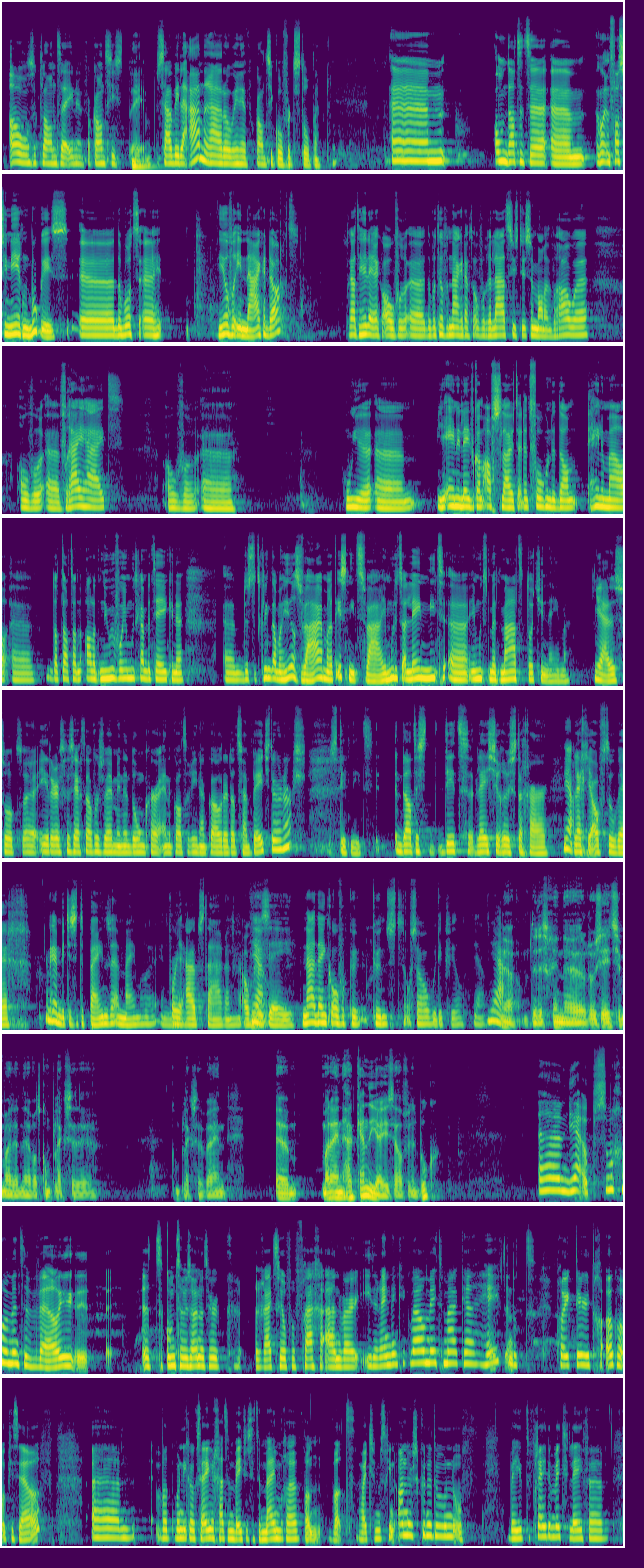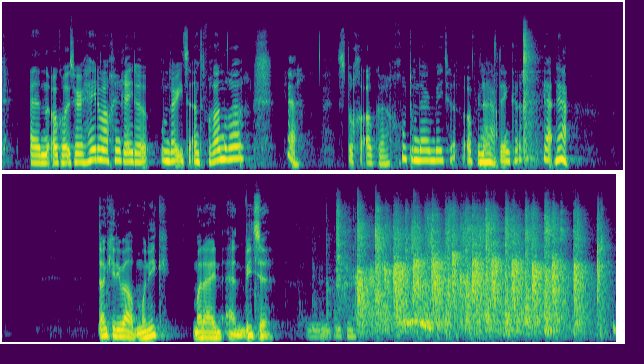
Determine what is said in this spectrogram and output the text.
al onze klanten in hun vakanties eh, zou willen aanraden om in een vakantiekoffer te stoppen? Ehm, omdat het eh, ehm, gewoon een fascinerend boek is. Eh, er wordt eh, heel veel in nagedacht. Het gaat heel erg over, eh, er wordt heel veel nagedacht over relaties tussen man en vrouwen. Over eh, vrijheid. Over eh, hoe je ehm, je ene leven kan afsluiten en het volgende dan helemaal, eh, dat dat dan al het nieuwe voor je moet gaan betekenen. Ehm, dus dat klinkt allemaal heel zwaar, maar het is niet zwaar. Je moet het alleen niet, je moet het met mate tot je nemen. Ja, dus wat eh, eerder is gezegd over zwemmen in het donker en de Catharina-code, dat zijn page-turners. is dit niet. En dat is dit, lees je rustiger, Ja. leg je af en toe weg En dan een beetje zitten pijnzen en mijmeren. En, voor je uitstaren over Ja. de zee. Nadenken over ku- kunst of zo, weet ik veel. Ja. Ja. Ja, dit is geen eh rozeetje, maar een eh, wat complexere, complexere wijn. Ehm, Marijn, herkende jij jezelf in het boek? Ehm, ja, op sommige momenten wel. Je- eh, Het komt sowieso natuurlijk, raakt heel veel vragen aan waar iedereen denk ik wel mee te maken heeft. En dat projecteer je toch ook wel op jezelf. Ehm, wat Monique ook zei, je gaat een beetje zitten mijmeren van wat had je misschien anders kunnen doen? Of ben je tevreden met je leven? En ook al is er helemaal geen reden om daar iets aan te veranderen. Ja, het is toch ook eh, goed om daar een beetje over na Ja. te denken. Ja. ja. Dank jullie wel, Monique, Marijn en Wietse.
